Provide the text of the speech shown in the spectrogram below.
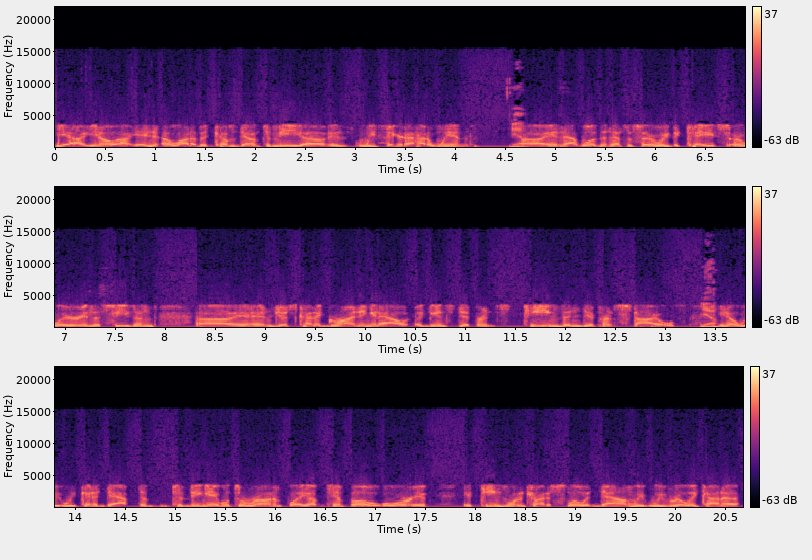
Yeah, you know, uh, and a lot of it comes down to me uh, is we figured out how to win. Yeah. Uh, and that wasn't necessarily the case earlier in the season. Uh, and just kind of grinding it out against different teams and different styles. Yeah. You know, we, we can adapt to, to being able to run and play up tempo, or if, if teams want to try to slow it down, we, we really kind of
